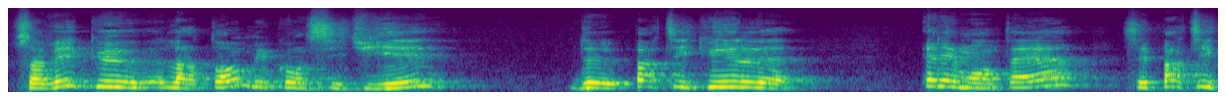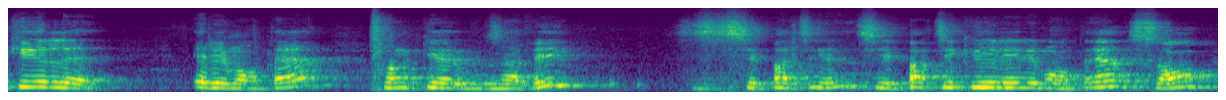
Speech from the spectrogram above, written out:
Vous savez que l'atome est constitué de particules élémentaires. Ces particules élémentaires, donc vous avez ces, particules élémentaires sont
